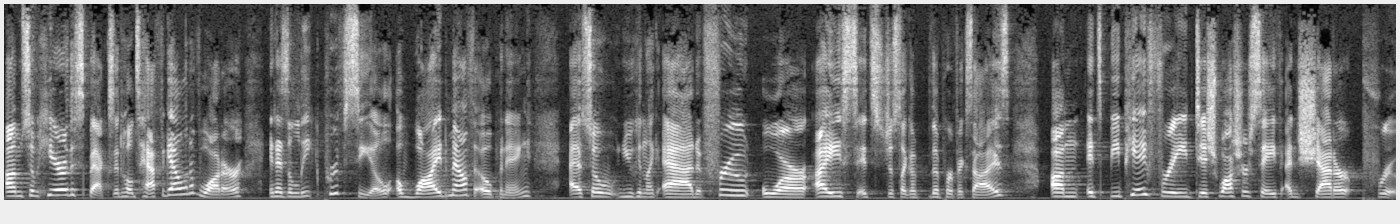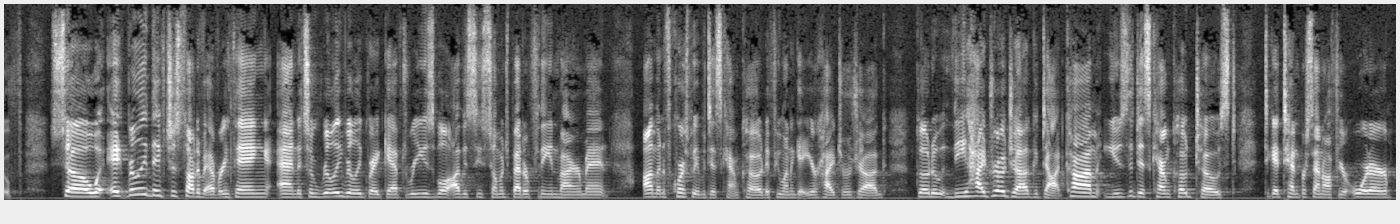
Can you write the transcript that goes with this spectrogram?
Um, so here are the specs. It holds half a gallon of water. It has a leak-proof seal, a wide mouth opening, so you can like add fruit or ice. It's just like a, the perfect size. Um, it's BPA free, dishwasher safe, and shatter proof. So it really they've just thought of everything, and it's a really really great gift. Reusable, obviously, so much better for the environment. Um, and of course, we have a discount code if you want to get your hydro jug. Go to thehydrojug.com. Use the discount code TOAST to get 10% off your order.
